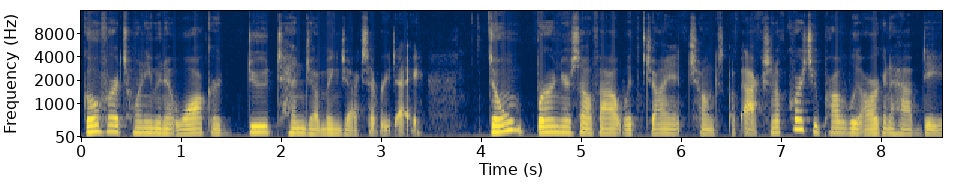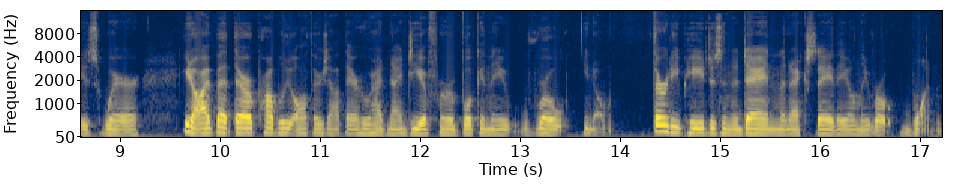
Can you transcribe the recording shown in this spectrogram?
go for a 20 minute walk or do 10 jumping jacks every day don't burn yourself out with giant chunks of action. Of course, you probably are going to have days where, you know, I bet there are probably authors out there who had an idea for a book and they wrote, you know, 30 pages in a day and the next day they only wrote one.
